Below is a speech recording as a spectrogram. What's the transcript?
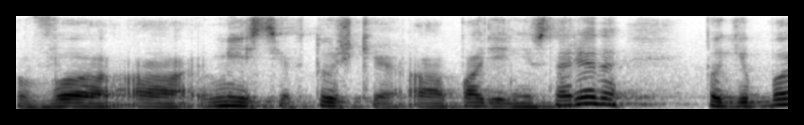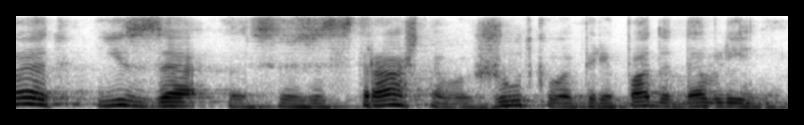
в а, месте, в точке падения снаряда, погибают из-за страшного, жуткого перепада давления.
